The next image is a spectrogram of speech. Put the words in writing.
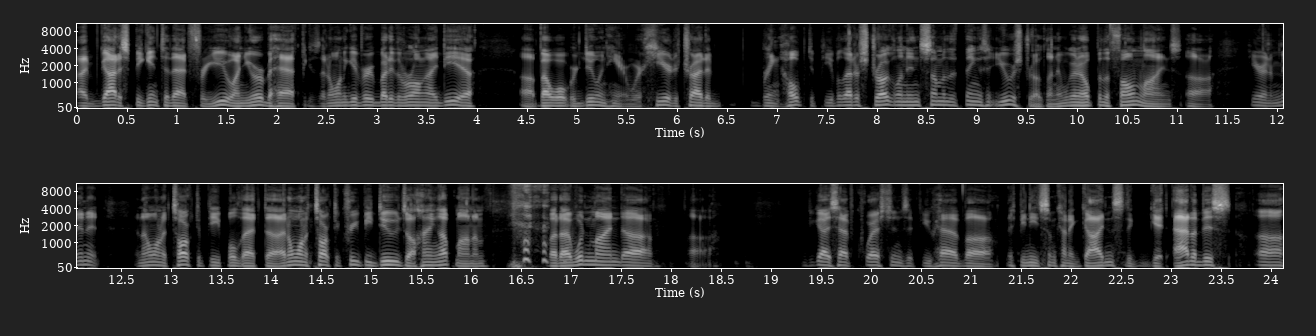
I've got to speak into that for you on your behalf because I don't want to give everybody the wrong idea uh, about what we're doing here. We're here to try to bring hope to people that are struggling in some of the things that you were struggling, and we're going to open the phone lines uh, here in a minute. And I want to talk to people that uh, I don't want to talk to creepy dudes. I'll hang up on them, but I wouldn't mind. Uh, uh, if you guys have questions, if you have, uh, if you need some kind of guidance to get out of this uh,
